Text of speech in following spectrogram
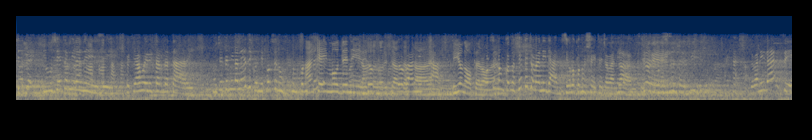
siete, non siete milanesi, aspettiamo i ritardatari. Non siete milanesi, quindi forse non, non conoscete... Anche i modenesi sono Giovanni- ritardatari. ah, Io no però. Forse eh. non conoscete Giovanni Danzi, o lo conoscete Giovanni Danzi? Giovanni Danzi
